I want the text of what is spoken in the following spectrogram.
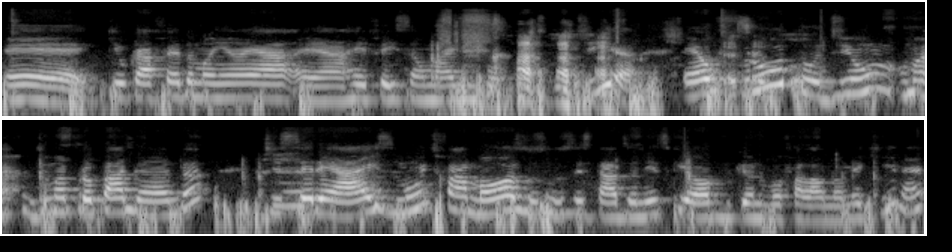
é, que o café da manhã é a, é a, refeição mais importante do dia, é o é fruto de, um, uma, de uma propaganda de cereais muito famosos nos Estados Unidos, que óbvio que eu não vou falar o nome aqui, né?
